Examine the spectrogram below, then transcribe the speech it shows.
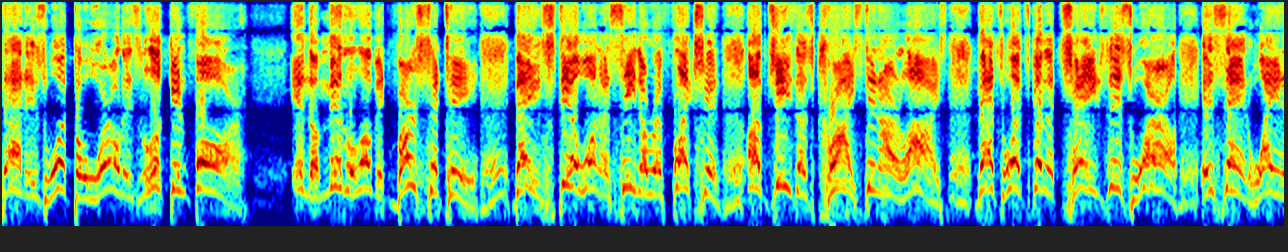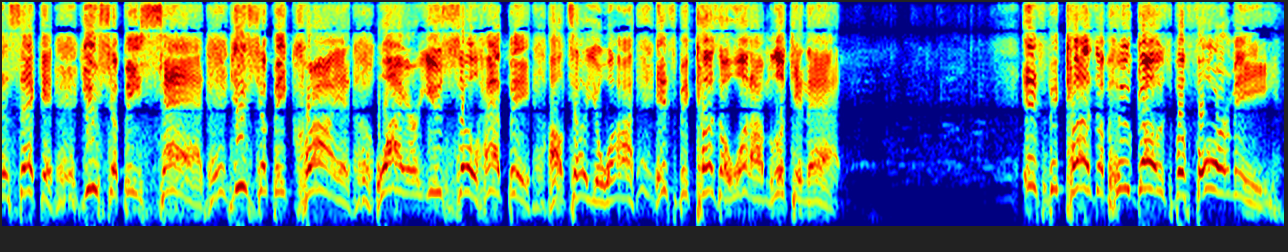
that is what the world is looking for in the middle of adversity, they still want to see the reflection of Jesus Christ in our lives. That's what's going to change this world is saying, wait a second, you should be sad. You should be crying. Why are you so happy? I'll tell you why. It's because of what I'm looking at. It's because of who goes before me.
